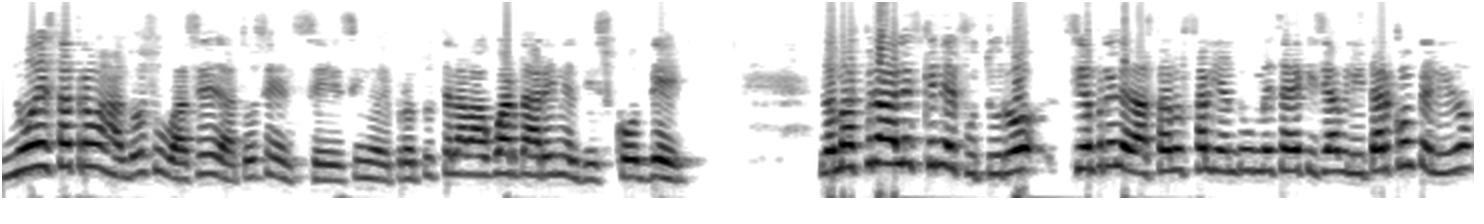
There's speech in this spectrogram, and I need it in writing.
no está trabajando su base de datos en C, sino de pronto usted la va a guardar en el disco D. Lo más probable es que en el futuro siempre le va a estar saliendo un mensaje que dice habilitar contenido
